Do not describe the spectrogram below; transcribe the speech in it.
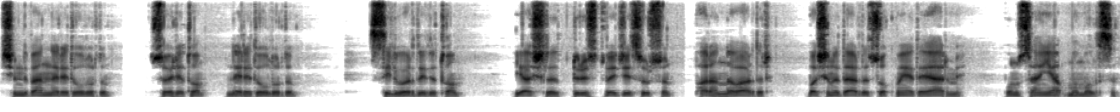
şimdi ben nerede olurdum? Söyle Tom, nerede olurdum? Silver dedi Tom. Yaşlı, dürüst ve cesursun. Paran da vardır. Başını derde sokmaya değer mi? Bunu sen yapmamalısın.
